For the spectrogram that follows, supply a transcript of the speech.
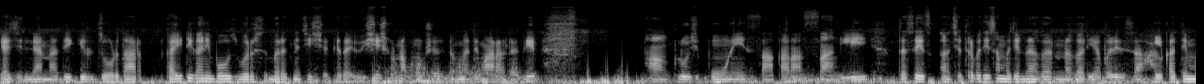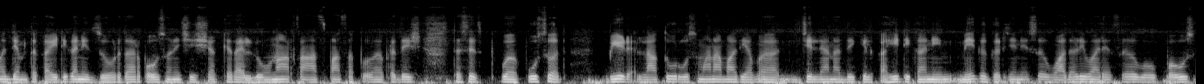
या जिल्ह्यांना देखील जोरदार काही ठिकाणी पाऊस बरस बरसण्याची शक्यता आहे. विशेष करून आपण शकतो मध्य महाराष्ट्रातील अंकलोज पुणे सातारा सांगली तसेच छत्रपती संभाजीनगर नगर या परिसरात हलका ते मध्यम तर काही ठिकाणी जोरदार पाऊस होण्याची शक्यता आहे. लोणारचा आसपासचा प- प्रदेश तसेच पुसद बीड लातूर उस्मानाबाद या जिल्ह्यांना देखील काही ठिकाणी मेघगर्जनेसह वादळी वाऱ्यासह व पाऊस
